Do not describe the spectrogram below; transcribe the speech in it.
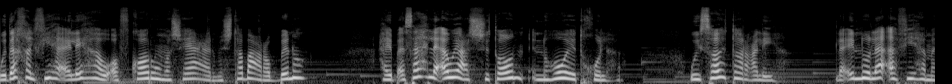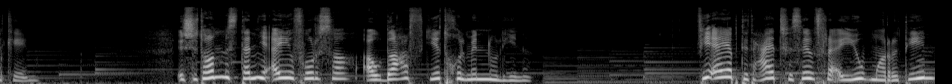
ودخل فيها آلهة وأفكار ومشاعر مش تبع ربنا هيبقى سهل قوي على الشيطان إن هو يدخلها ويسيطر عليها لأنه لقى فيها مكان. الشيطان مستني أي فرصة أو ضعف يدخل منه لينا. في آية بتتعاد في سفر أيوب مرتين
